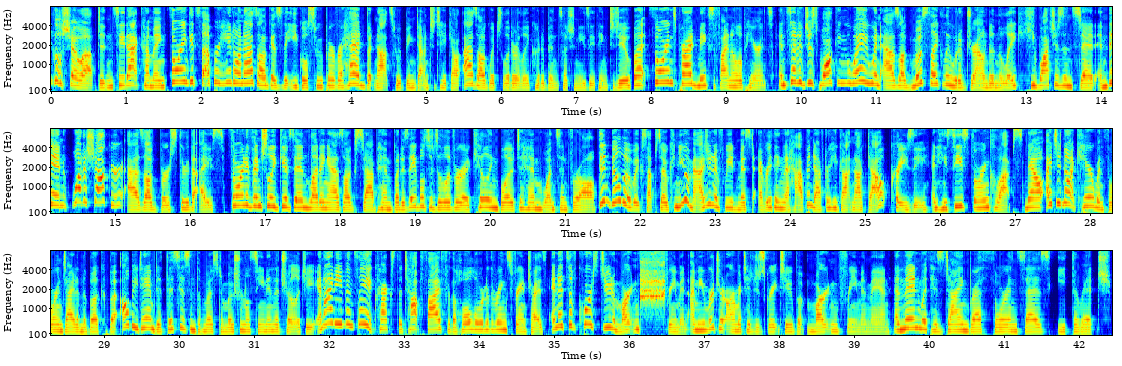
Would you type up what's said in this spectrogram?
eagles show up. Didn't see that coming. Thorin gets the upper hand on Azog as the eagles swoop overhead, but not swooping down to take out Azog, which literally could have been such an easy thing to do. But Thorin's pride makes a final appearance. Instead of just walking away when Azog most likely would have drowned in the lake, he watches instead, and then, what a shocker, Azog bursts through the ice. Thorin eventually gives in, letting Azog stab him, but is able to deliver a killing blow to him once and for all. Then Bilbo wakes up, so can you imagine if we had missed everything that happened after he got knocked out? Crazy. And he sees Thorin collapse. Now, I did not care when Thorin died in the book, but I'll be damned if this isn't the most emotional scene in the trilogy, and I'd even say it cracks the top five for the whole Lord of the Rings franchise, and it's of course due to Martin Freeman. I mean, Richard Armitage is great too, but Martin Freeman, man. And then with his dying breath, Thorin says, Eat the rich.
